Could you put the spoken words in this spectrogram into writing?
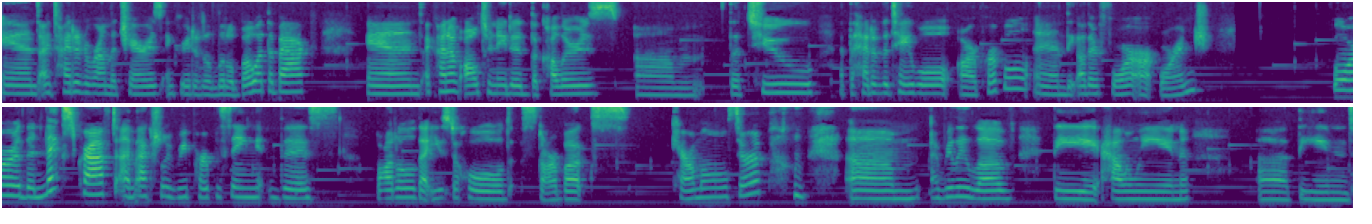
and I tied it around the chairs and created a little bow at the back. And I kind of alternated the colors. Um, the two at the head of the table are purple and the other four are orange. For the next craft, I'm actually repurposing this bottle that used to hold Starbucks caramel syrup. um, I really love the Halloween uh, themed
